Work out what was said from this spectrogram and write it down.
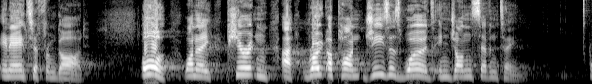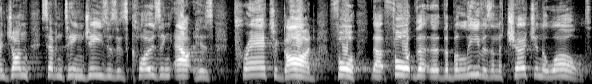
an answer from God. Or one a Puritan uh, wrote upon Jesus' words in John 17. In John 17, Jesus is closing out his prayer to God for, uh, for the, the believers and the church in the world.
